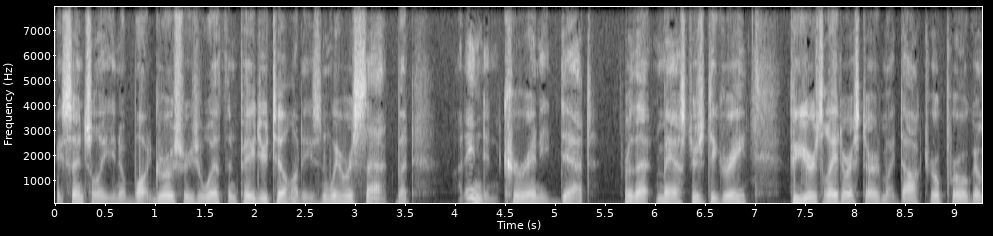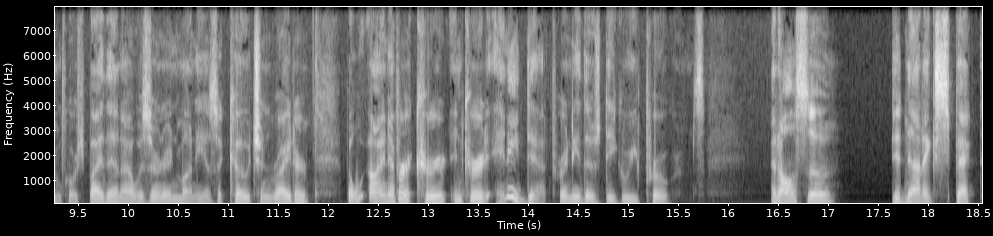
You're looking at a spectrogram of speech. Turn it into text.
essentially, you know, bought groceries with and paid utilities, and we were set. But I didn't incur any debt for that master's degree. A few years later, I started my doctoral program. Of course, by then I was earning money as a coach and writer, but I never incurred, incurred any debt for any of those degree programs. And also, did not expect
